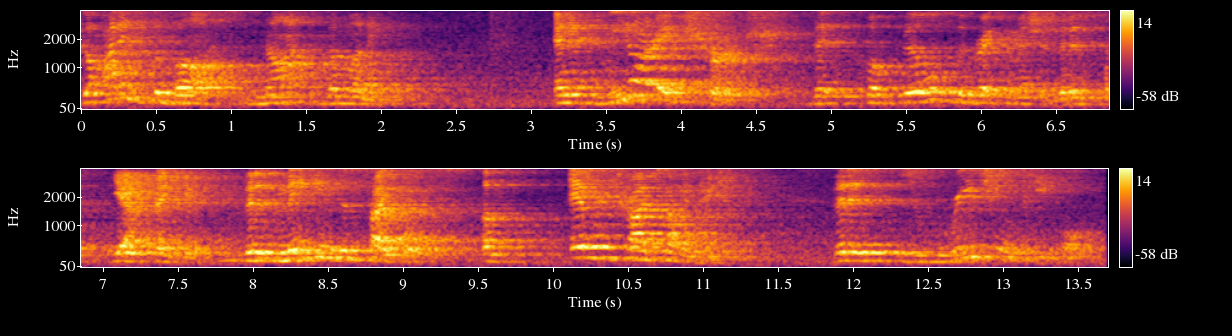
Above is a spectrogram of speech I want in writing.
God is the boss, not the money. And if we are a church that fulfills the Great Commission, that is, yeah, thank you, that is making disciples of every tribe, tongue, and nation, that is, is reaching people,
